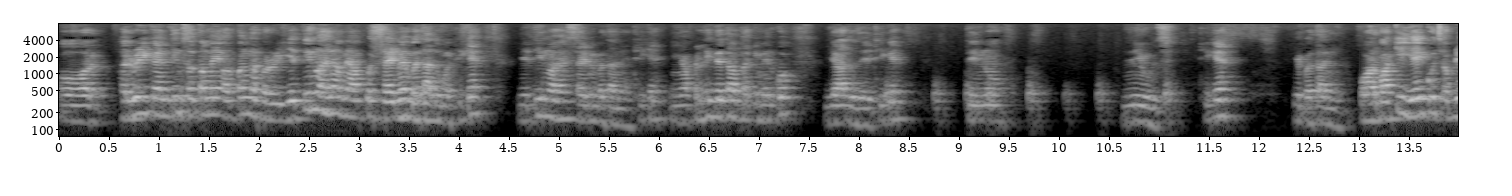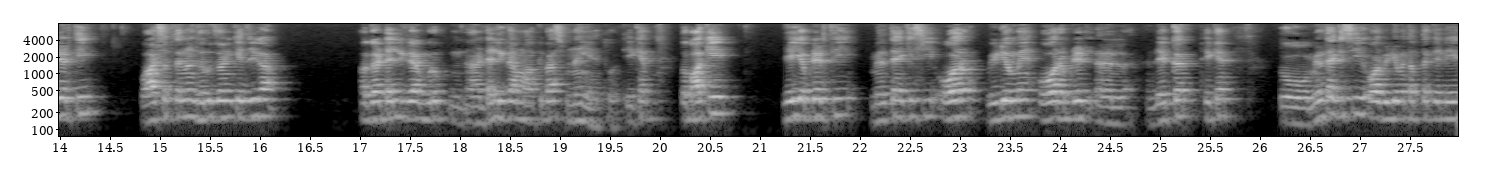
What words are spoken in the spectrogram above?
और फरवरी का अंतिम सप्ताह में और पंद्रह फरवरी, ये तीनों है ना, मैं आपको साइड में बता दूँगा, ठीक है? ये तीनों है साइड में बताने, ठीक है? यहाँ पर लिख देता हूँ ताकि मेरे को याद हो जाए, ठीक है? तीनों न्यूज़ ठीक है? ये बतानी और बाकी यही कुछ अपडेट थी। व्हाट्सएप चैनल ज़रूर ज्वाइन कीजिएगा। अगर टेलीग्राम ग्रुप टेलीग्राम आपके पास नहीं है तो ठीक है? तो बाकी यही अपडेट थी। मिलते हैं किसी और वीडियो में और अपडेट लेकर, ठीक है? तो मिलता है किसी और वीडियो में, तब तक के लिए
